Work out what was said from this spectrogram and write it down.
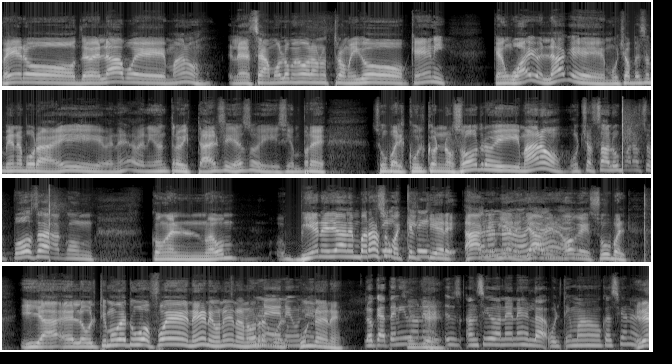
Pero de verdad, pues, hermano, le deseamos lo mejor a nuestro amigo Kenny. Ken White, ¿verdad? Que muchas veces viene por ahí, ha venido a entrevistarse y eso, y siempre súper cool con nosotros. Y, mano, mucha salud para su esposa con con el nuevo... ¿Viene ya el embarazo Sí, o es que él sí. quiere? Ah, No, que no, viene, no, ya, ya, viene. ya. Ok, súper. Y ya, eh, lo último que tuvo fue nene o nena, no Un recuerdo. nene, un nene. Lo que ha tenido Así ne- que- es- han sido nenes en las últimas ocasiones. Tiene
